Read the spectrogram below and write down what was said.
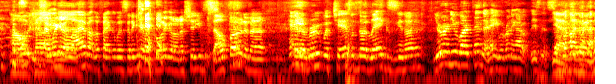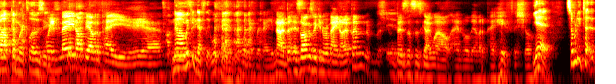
Oh, God. and we're gonna Yeah. lie about the fact that we're sitting here recording it on a shitty cell phone in a in a room with chairs with no legs. You know. You're our new bartender. Hey, we're running out of business. Yeah, by the way, welcome. We're closing. We may not be able to pay you. Yeah. No, we can definitely we'll pay it. We'll definitely pay you. No, but as long as we can remain open, Shit. business is going well, and we'll be able to pay you for sure. Yeah, somebody. T-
